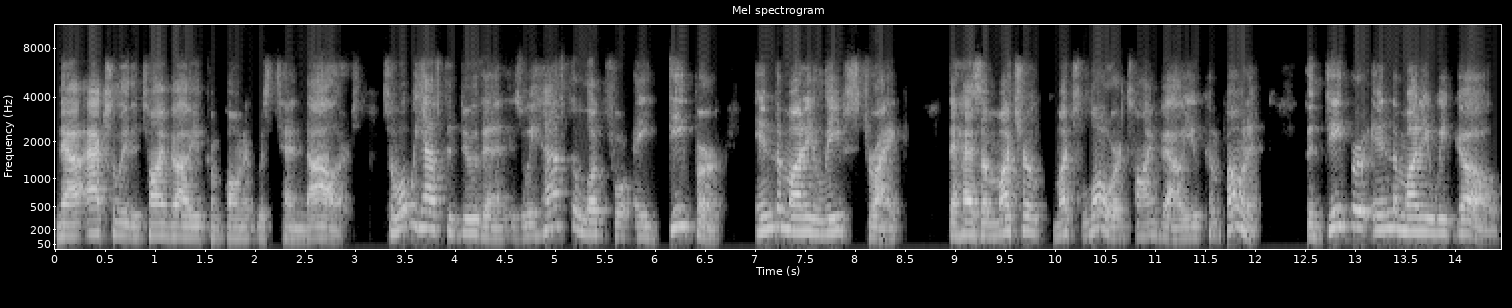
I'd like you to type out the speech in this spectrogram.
Now, actually, the time value component was $10. So what we have to do then is we have to look for a deeper in the money leap strike that has a much, much lower time value component. The deeper in the money we go,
